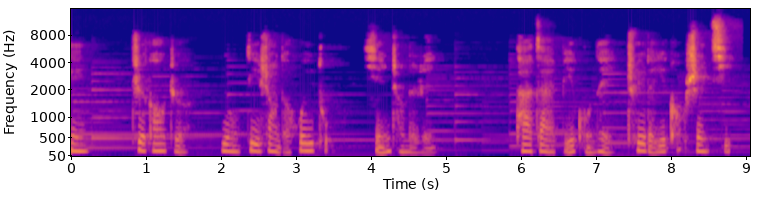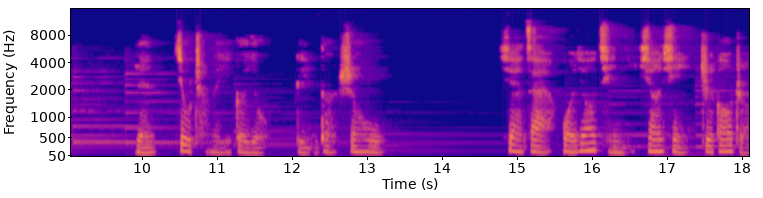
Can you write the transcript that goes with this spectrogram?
听，至高者用地上的灰土形成的人，他在鼻孔内吹了一口生气，人就成了一个有灵的生物。现在我邀请你相信至高者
